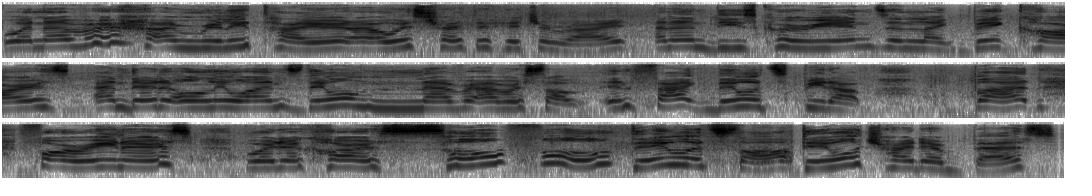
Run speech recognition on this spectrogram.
whenever I'm really tired, I always try to hitch a ride. And then these Koreans in like big cars, and they're the only ones, they will never ever stop. In fact, they would speed up. But foreigners, where their car is so full, they would stop. They will try their best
